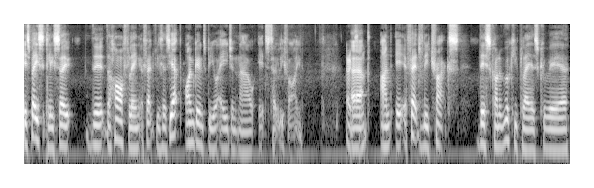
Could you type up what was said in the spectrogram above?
it's basically so the, the halfling effectively says, Yep, I'm going to be your agent now. It's totally fine. Excellent. and it effectively tracks this kind of rookie player's career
